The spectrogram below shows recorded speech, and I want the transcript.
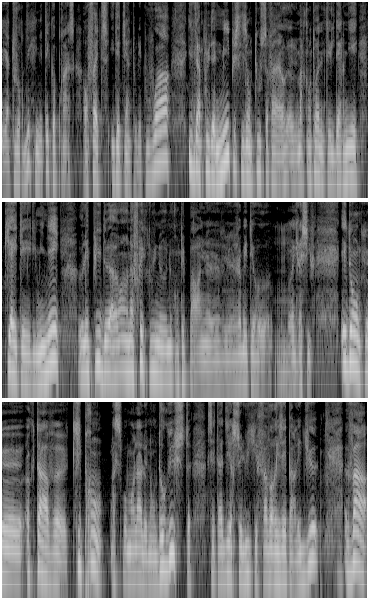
Il a toujours dit qu'il n'était que prince. En fait, il détient tous les pouvoirs. Il n'a plus d'ennemis puisqu'ils ont tous. Enfin, euh, Marc-Antoine était le dernier qui a été éliminé. Euh, L'épide euh, en Afrique, lui, ne, comptait pas. Il n'a jamais été euh, agressif. Et donc, euh, Octave, euh, qui prend à ce moment-là le nom d'Auguste, c'est-à-dire celui qui est favorisé par les dieux, va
